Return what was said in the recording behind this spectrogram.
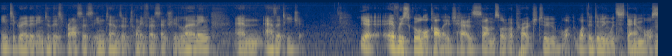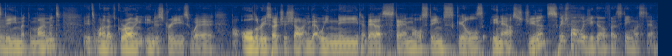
integrated into this process in terms of 21st century learning and as a teacher? Yeah, every school or college has some sort of approach to what, what they're doing with STEM or hmm. STEAM at the moment. It's one of those growing industries where all the research is showing that we need better STEM or STEAM skills in our students. Which one would you go for, STEAM or STEM?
